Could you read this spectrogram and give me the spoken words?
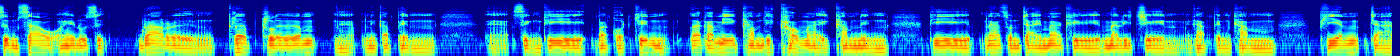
ซึมเศร้าให้รู้สึกร่าเริงเคลิบเคลิ้มนะครับนี่ก็เป็นสิ่งที่ปรากฏขึ้น แล้วก็มีคำที่เข้ามาอีกคำหนึ่งที่น่าสนใจมากคือ Mary Jane นะครับเป็นคำเพี้ยนจาก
